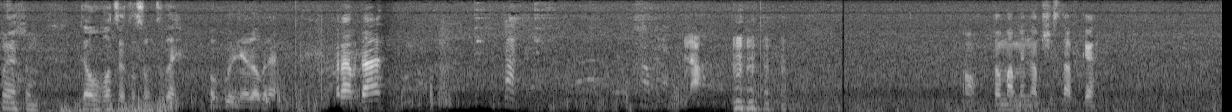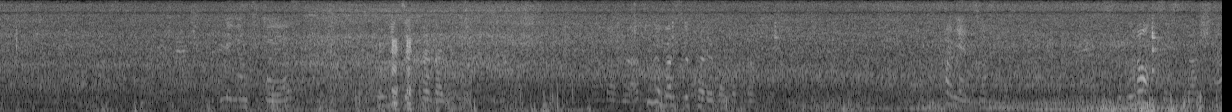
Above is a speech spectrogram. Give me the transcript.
Te owoce to są tutaj ogólnie dobre. Prawda? Tak. Dobre. No. O, to mamy na przystawkę. Nie wiem co to jest. Widzę krewetki. Dobra, a tu chyba zwykła ryba po prostu. Koniec. Jest to gorące strasznie.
